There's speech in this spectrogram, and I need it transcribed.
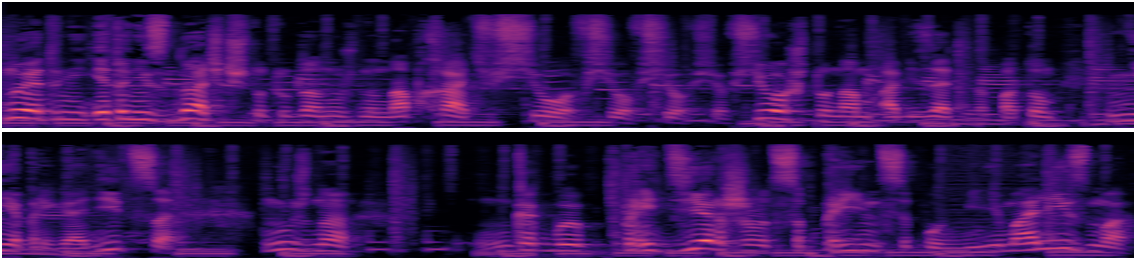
Ну, это не, это не значит, что туда нужно напхать все, все, все, все, все, что нам обязательно потом не пригодится. Нужно как бы придерживаться принципу минимализма.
